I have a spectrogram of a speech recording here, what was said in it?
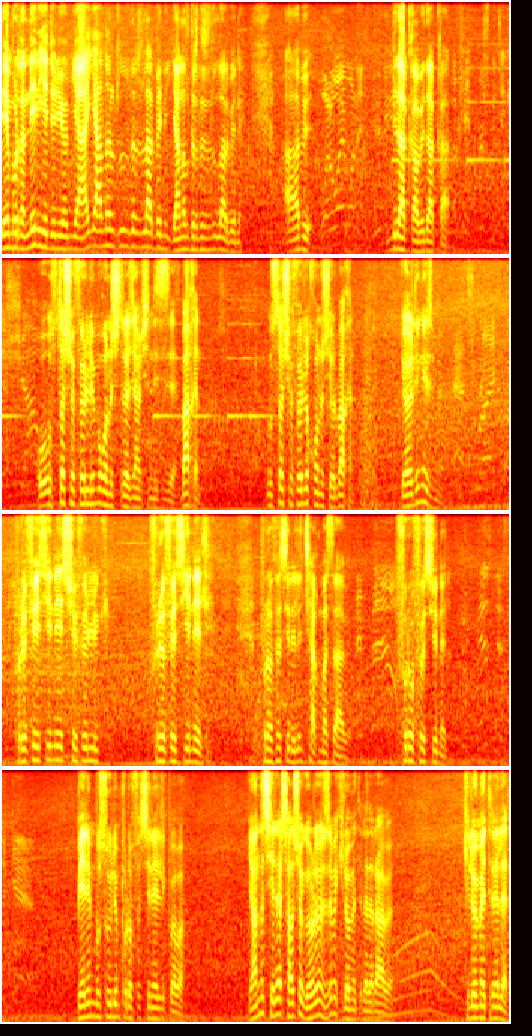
Ben buradan nereye dönüyorum ya? Yanıldırdılar beni. Yanıldırdılar beni. Abi. Bir dakika bir dakika. O usta şoförlüğümü konuşturacağım şimdi size. Bakın. Usta şoförlük konuşuyor bakın. Gördünüz mü? Profesyonel şoförlük. Profesyonel. Profesyonelin çakması abi. Profesyonel. Benim usulüm profesyonellik baba. Yalnız şeyler çalışıyor gördünüz değil mi kilometreler abi? Kilometreler.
